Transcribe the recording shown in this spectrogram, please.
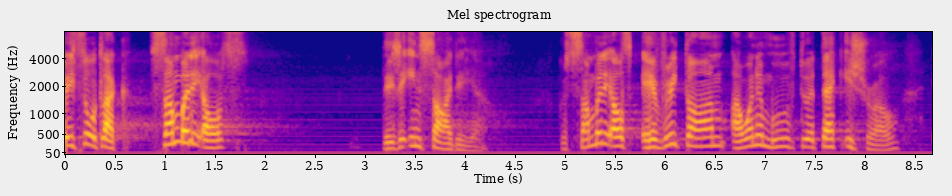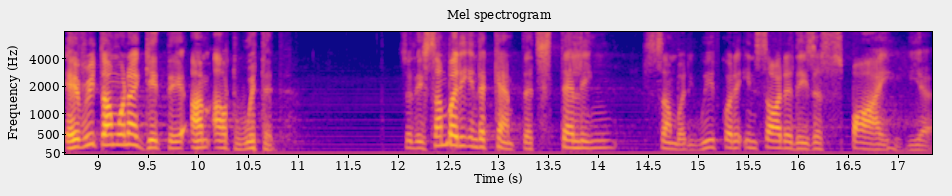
he thought, like, somebody else, there's an insider here. Because somebody else, every time I want to move to attack Israel, every time when I get there, I'm outwitted. So there's somebody in the camp that's telling somebody, we've got an insider, there's a spy here.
